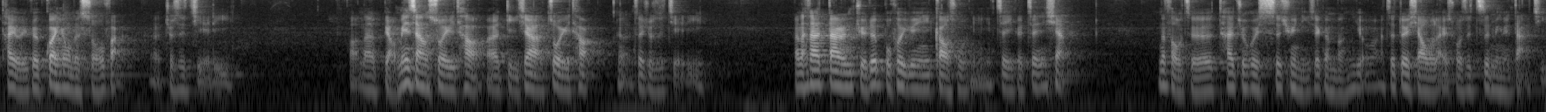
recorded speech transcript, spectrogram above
它有一个惯用的手法，呃，就是解离。好，那表面上说一套，呃，底下做一套，啊，这就是解离。那他当然绝对不会愿意告诉你这个真相，那否则他就会失去你这个盟友啊，这对小我来说是致命的打击，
